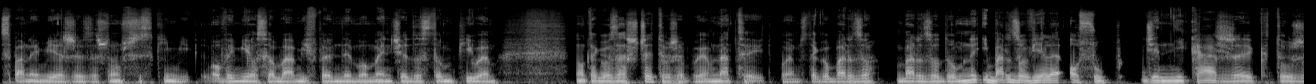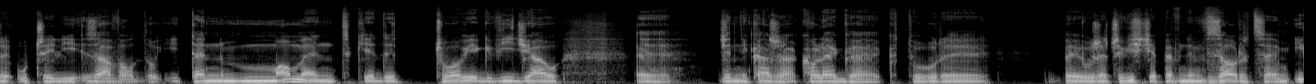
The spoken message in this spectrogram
z panem Jerzy, zresztą wszystkimi owymi osobami w pewnym momencie dostąpiłem no, tego zaszczytu, że byłem na ty. Byłem z tego bardzo, bardzo dumny i bardzo wiele osób, dziennikarzy, którzy uczyli zawodu. I ten moment, kiedy człowiek widział y, dziennikarza, kolegę, który był rzeczywiście pewnym wzorcem i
